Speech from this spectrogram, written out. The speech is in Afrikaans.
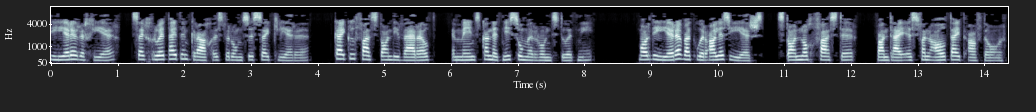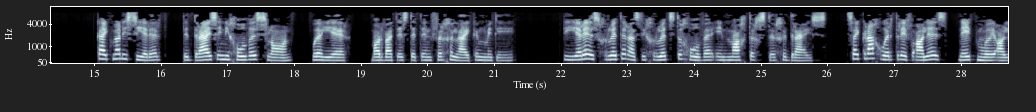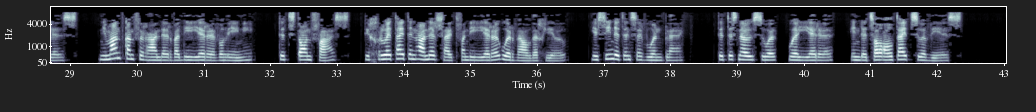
Die Heere regeer, sy grootheid en kracht is vir ons soos sy kleren. Kijk hoe vast staan die wereld, een mens kan het niet sommer rondstoot nie. Maar die Heere wat oor alles heers, staan nog vaster, want hij is van altijd af daar. Kijk maar die sedert, dit drijs in die golven slaan, o Heer, maar wat is dit in vergelijking met die? Die Heere is groter als die grootste golven en machtigste gedruis. Sy kracht oortref alles, net mooi alles. Niemand kan veranderen wat die Heere wil heen nie. Dit staan vast, die grootheid en andersheid van die Heere oorweldig jou. Je ziet dit in sy woonplek. Dit is nou so, o Heere, en dit zal altijd zo so wees.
